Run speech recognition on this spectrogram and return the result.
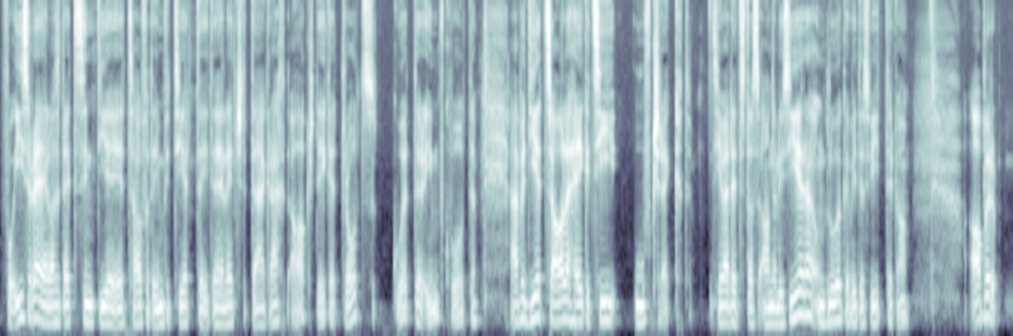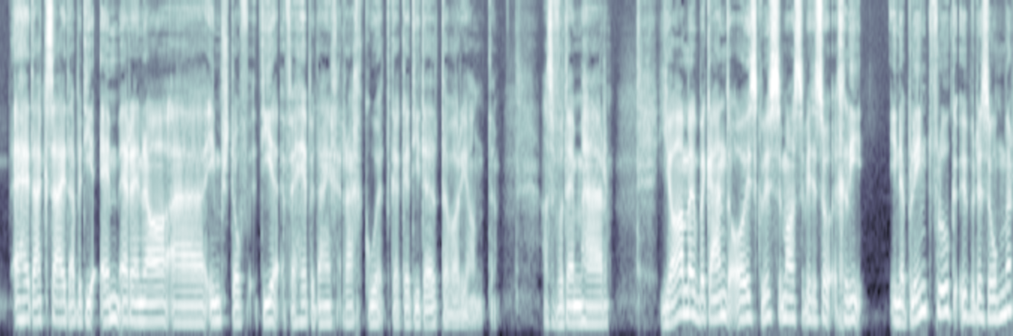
von Israel, also dort sind die Zahl der Infizierten in den letzten Tagen recht angestiegen, trotz guter Impfquote. Eben diese Zahlen haben sie aufgeschreckt. Sie werden jetzt das analysieren und schauen, wie das weitergeht. Aber er hat auch gesagt, eben die mRNA-Impfstoffe, äh, die verheben eigentlich recht gut gegen die Delta-Variante. Also von dem her ja, wir begeben uns gewissermaßen wieder so ein bisschen in einen Blindflug über den Sommer.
